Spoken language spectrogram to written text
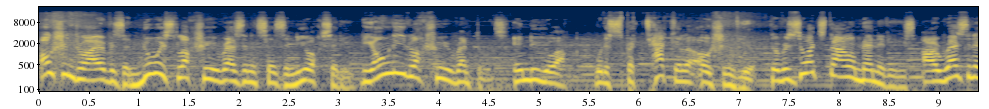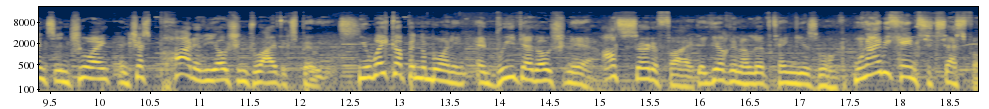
Ocean Drive is the newest luxury residences in New York City, the only luxury rentals in New York with a spectacular ocean view. The resort style amenities our residents enjoy and just part of the Ocean Drive experience. You wake up in the morning and breathe that ocean air. I'll certify that you're going to live 10 years longer. When I became successful,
